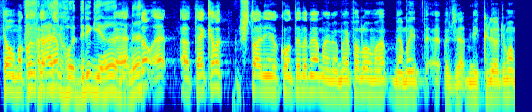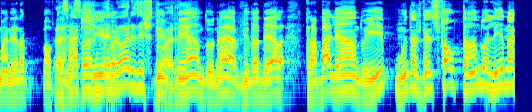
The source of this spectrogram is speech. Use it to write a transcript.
Então, uma coisa Frase que até, rodriguiana, é, né? Não, é, até aquela historinha que eu contei da minha mãe. Minha mãe falou, uma- minha mãe eh, me criou de uma maneira alternativa. melhores histórias. Vivendo né, a vida dela, trabalhando e muitas vezes faltando ali na,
